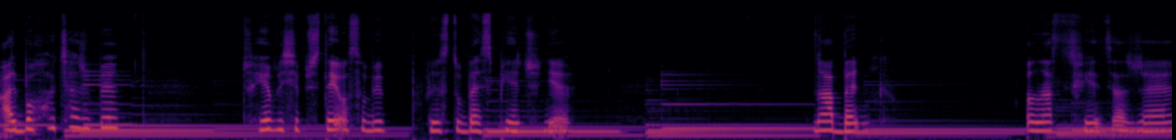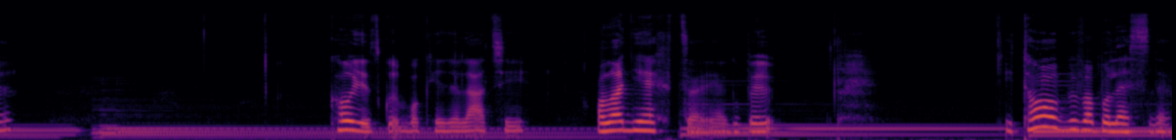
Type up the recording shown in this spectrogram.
albo chociażby czujemy się przy tej osobie po prostu bezpiecznie. Na bęk. Ona stwierdza, że koniec głębokiej relacji. Ona nie chce, jakby. I to bywa bolesne.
